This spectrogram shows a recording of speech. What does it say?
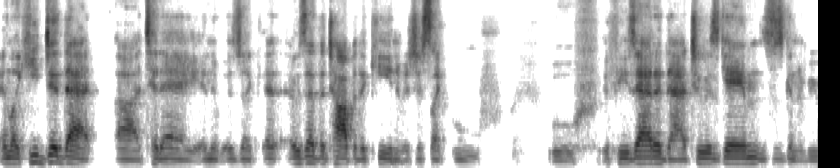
And like he did that uh today and it was like it was at the top of the key and it was just like ooh if he's added that to his game this is going to be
